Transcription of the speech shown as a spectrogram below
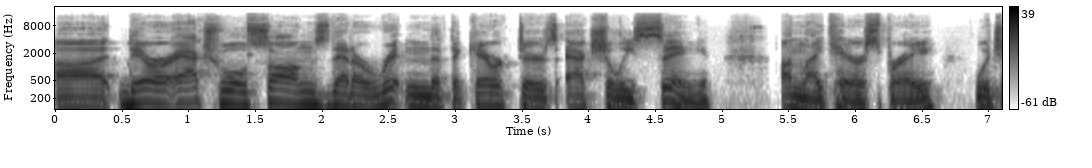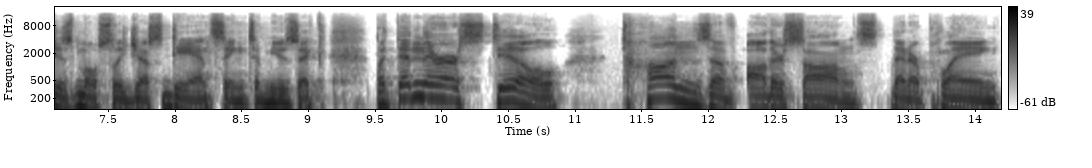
Uh, there are actual songs that are written that the characters actually sing, unlike Hairspray, which is mostly just dancing to music. But then there are still tons of other songs that are playing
